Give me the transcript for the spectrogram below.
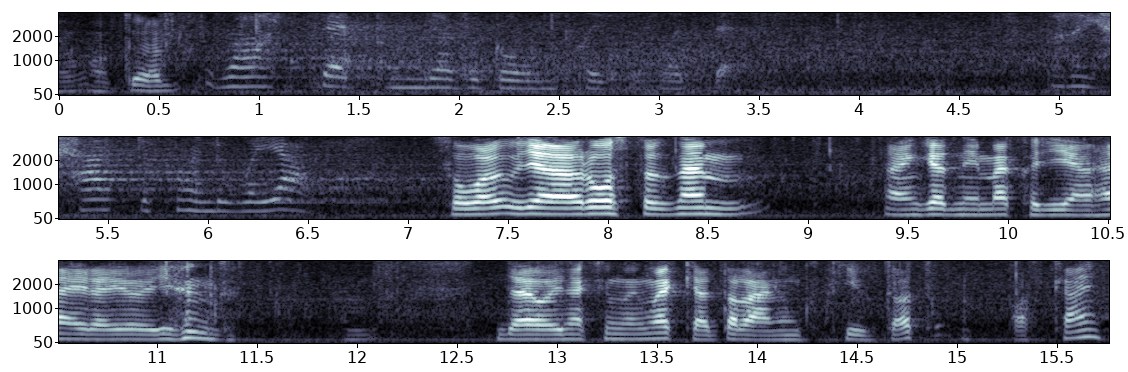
Jó, Ross said never go in places like this. But I have to find a way out. Szóval ugye a Rost az nem engedné meg, hogy ilyen helyre jöjjünk. De hogy nekünk meg meg kell találnunk a kiutat. Patkány.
